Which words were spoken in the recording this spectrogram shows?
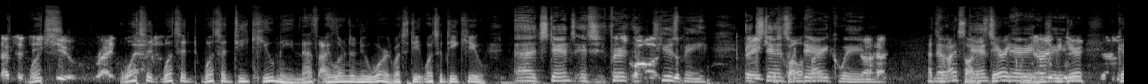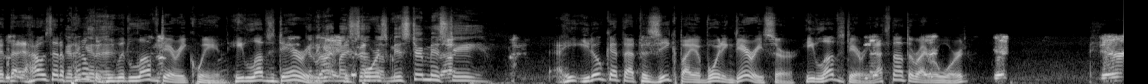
That's a DQ, right? What's a what's a what's a DQ mean? That's I learned a new word. What's D, what's a DQ? Uh, it stands. It's for, excuse me. It stands for Disqualified? Dairy Queen. That's No, what I thought. It's stands for Dairy Queen. It should be Dairy- How is that a Gotta get penalty? He would love Dairy Queen. He loves dairy. Gonna get His myself Forrest- a Mr. Misty. He, you don't get that physique by avoiding dairy, sir. He loves dairy. That's not the right reward. Dairy,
